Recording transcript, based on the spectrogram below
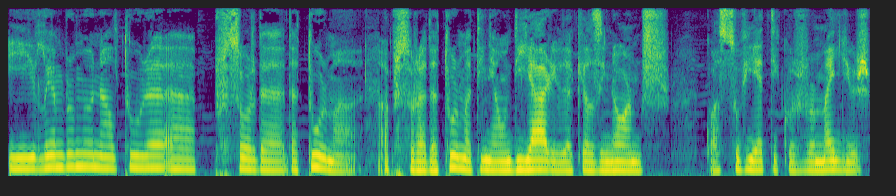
e lembro-me na altura a professora da, da turma, a professora da turma tinha um diário daqueles enormes, quase soviéticos, vermelhos,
